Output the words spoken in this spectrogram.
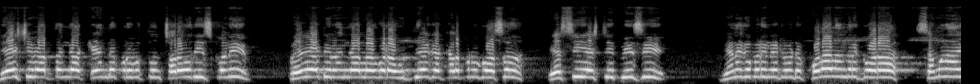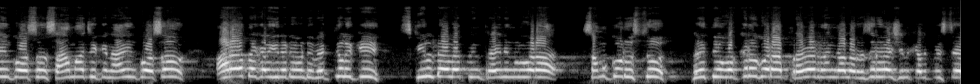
దేశవ్యాప్తంగా కేంద్ర ప్రభుత్వం చొరవ తీసుకొని ప్రైవేటు రంగాల్లో కూడా ఉద్యోగ కల్పన కోసం ఎస్సీ ఎస్టీ బీసీ వెనకబడినటువంటి కులాలందరికీ కూడా సమన్యాయం కోసం సామాజిక న్యాయం కోసం అర్హత కలిగినటువంటి వ్యక్తులకి స్కిల్ డెవలపింగ్ ట్రైనింగ్ కూడా సమకూరుస్తూ ప్రతి ఒక్కరూ కూడా ప్రైవేట్ రంగాల్లో రిజర్వేషన్ కల్పిస్తే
